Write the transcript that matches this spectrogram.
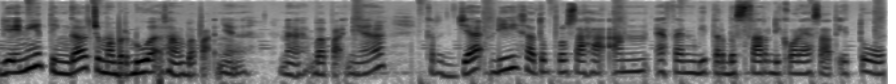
Dia ini tinggal cuma berdua sama bapaknya. Nah bapaknya kerja di satu perusahaan F&B terbesar di Korea saat itu.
